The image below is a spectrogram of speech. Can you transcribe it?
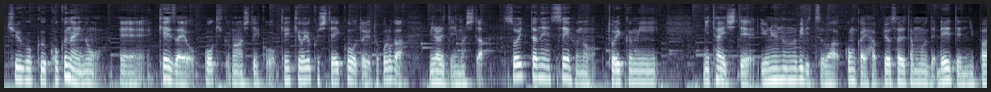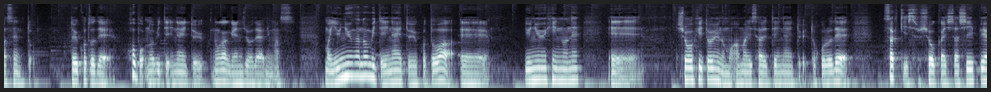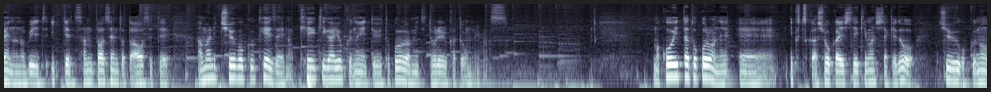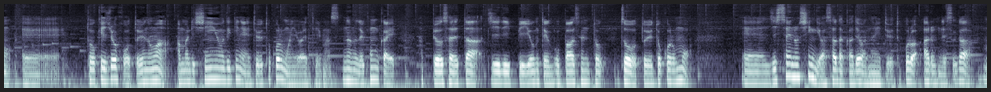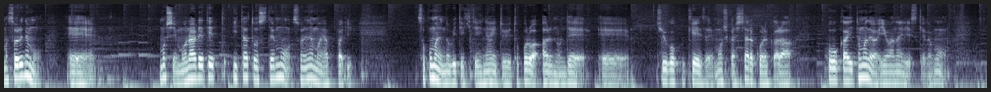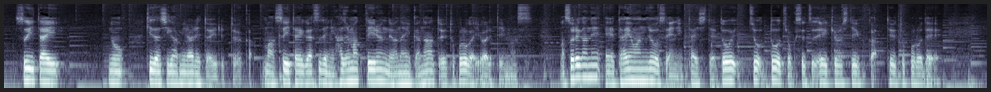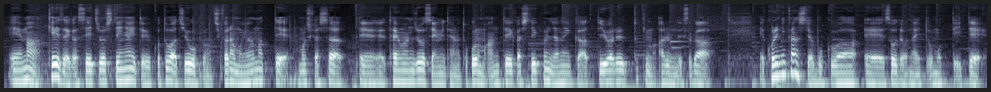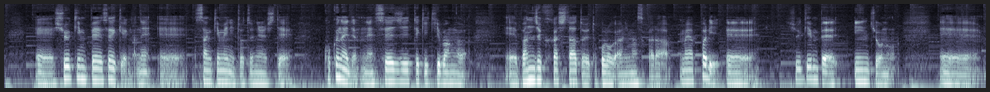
中国国内の、えー、経済を大きく回していこう景気を良くしていこうというところが見られていました。そういったね政府の取り組みに対して輸入の伸び率は今回発表されたもので0.2%ということでほぼ伸びていないというのが現状であります、まあ、輸入が伸びていないということは、えー、輸入品のね、えー、消費というのもあまりされていないというところでさっき紹介した CPI の伸び率1.3%と合わせてあまり中国経済の景気が良くないというところが見て取れるかと思います。まあ、こういったところをね、えー、いくつか紹介してきましたけど中国の、えー、統計情報というのはあまり信用できないというところも言われていますなので今回発表された GDP4.5% 増というところもえー、実際の真偽は定かではないというところはあるんですが、まあ、それでも、えー、もし盛られていたとしてもそれでもやっぱりそこまで伸びてきていないというところはあるので、えー、中国経済もしかしたらこれから崩壊とまでは言わないですけども衰退の兆しが見られているというか、まあ、衰退がすでに始まっているんではないかなというところが言われています。まあ、それがね、え台湾情勢に対してどうどう直接影響していくかというところで、えー、まあ経済が成長していないということは中国の力も弱まってもしかしたら、えー、台湾情勢みたいなところも安定化していくんじゃないかって言われる時もあるんですが、えこれに関しては僕は、えー、そうではないと思っていて、え習近平政権がね、え3期目に突入して国内でのね政治的基盤がえー、盤石化したというところがありますから、まあ、やっぱり、えー、習近平委員長の、え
